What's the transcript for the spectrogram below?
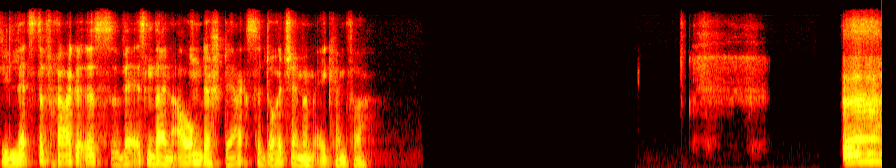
Die letzte Frage ist: Wer ist in deinen Augen der stärkste deutsche MMA-Kämpfer? Äh,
